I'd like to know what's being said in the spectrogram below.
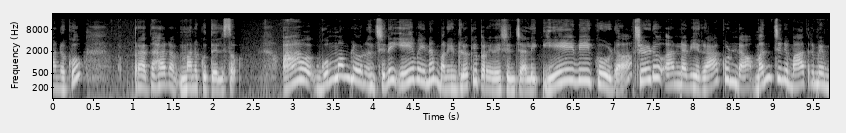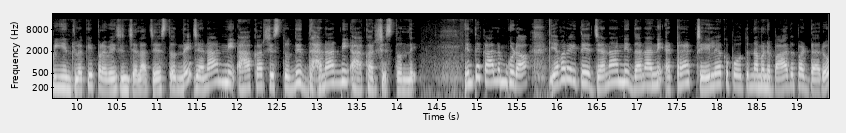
మనకు ప్రధానం మనకు తెలుసు. ఆ గుమ్మంలో నుంచి ఏవైనా మన ఇంట్లోకి ప్రవేశించాలి. ఏవి కూడా చెడు అన్నవి రాకుండా మంచిని మాత్రమే మీ ఇంట్లోకి ప్రవేశించేలా చేస్తుంది. జనాన్ని ఆకర్షిస్తుంది ధనాన్ని ఆకర్షిస్తుంది. ఇంతకాలం కూడా ఎవరైతే జనాన్ని ధనాన్ని అట్రాక్ట్ చేయలేకపోతున్నామని బాధపడ్డారో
